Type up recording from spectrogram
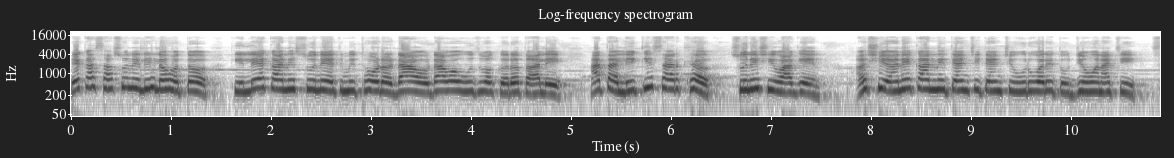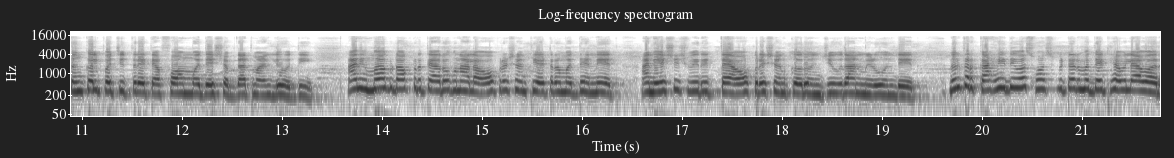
एका सासूने लिहिलं होतं की लेख आणि सुनेत मी थोडं डाव डाव उजवं करत आले. आता लेकीसारखं सुनेशी वागेन. अशी अनेकांनी त्यांची त्यांची उर्वरित जीवनाची संकल्पचित्रे त्या फॉर्ममध्ये शब्दात मांडली होती. आणि मग डॉक्टर त्या रुग्णाला ऑपरेशन थिएटरमध्ये नेत आणि यशस्वीरित्या ऑपरेशन करून जीवदान मिळवून देत. नंतर काही दिवस हॉस्पिटलमध्ये ठेवल्यावर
